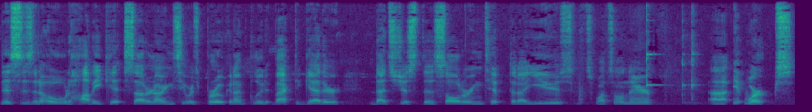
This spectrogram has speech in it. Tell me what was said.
This is an old hobby kit soldering iron. You can see where it's broken. I've glued it back together. That's just the soldering tip that I use. That's what's on there. Uh, it works.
